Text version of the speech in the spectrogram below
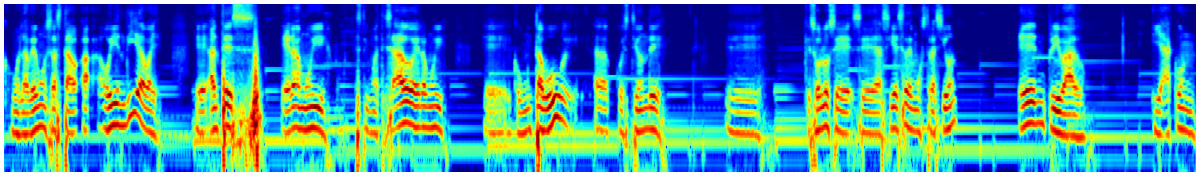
como la vemos hasta hoy en día, vaya. Eh, antes era muy estigmatizado, era muy eh, como un tabú, era cuestión de que solo se, se, hacía esa demostración en privado. Y ya con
